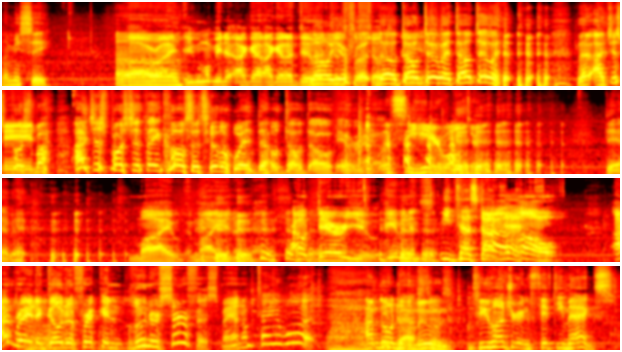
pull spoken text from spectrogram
Let me see. Uh, All right, you want me to? I got. I got to do No, it. you're just to f- show- no. Don't do it. Don't do it. I just pushed my. I just pushed the thing closer to the window. Don't. Oh, here we go. Let's see here, Walter. Damn it. My my internet. How dare you? Even in. Speedtest.net. Oh, oh, I'm ready to go to frickin' lunar surface, man. I'm tell you what. I'm You going to the moon. 250 megs.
